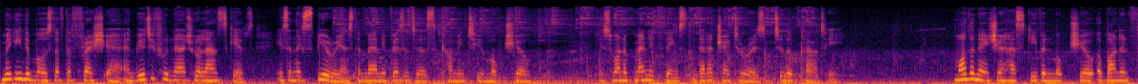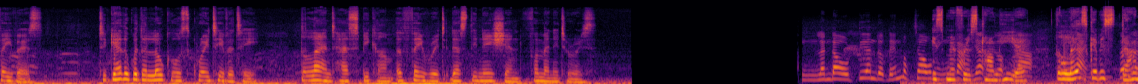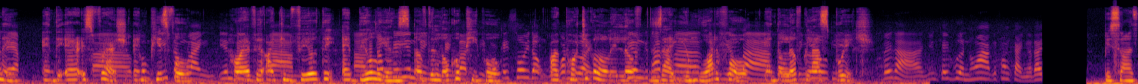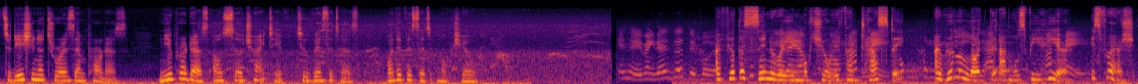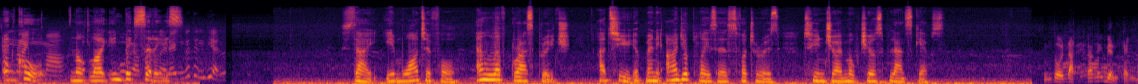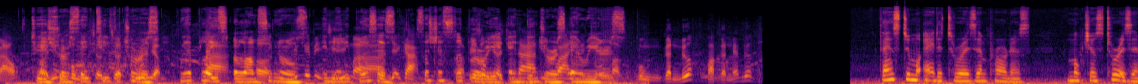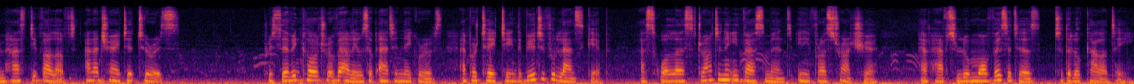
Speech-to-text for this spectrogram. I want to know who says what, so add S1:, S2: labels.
S1: Making the most of the fresh air and beautiful natural landscapes is an experience that many visitors coming to Moc Chau. It's one of many things that attract tourists to the locality. Mother Nature has given Moc Chau abundant favors. Together with the locals' creativity, the land has become a favorite destination for many tourists.
S2: It's my first time here. The landscape is stunning and the air is fresh and peaceful. However, I can feel the ebullience of the local people. I particularly love the Dai Yem waterfall and the Love Glass Bridge.
S1: Besides traditional tourism products, new products are also attractive to visitors when they visit Moc Chau.
S2: I feel the scenery in Moc Chau is fantastic. I really like the atmosphere here. It's fresh and cool, not like in big cities.
S1: Dai Yem Waterfall and Love Glass Bridge are two of many ideal places for tourists to enjoy Moc Chau's landscapes.
S3: To ensure safety for tourists, we have placed alarm signals in many places, such as slippery and dangerous areas.
S1: Thanks to more added tourism products, Moc Chau's tourism has developed and attracted tourists. Preserving cultural values of ethnic groups and protecting the beautiful landscape, as well as strengthening investment in infrastructure, have helped lure more visitors to the locality.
